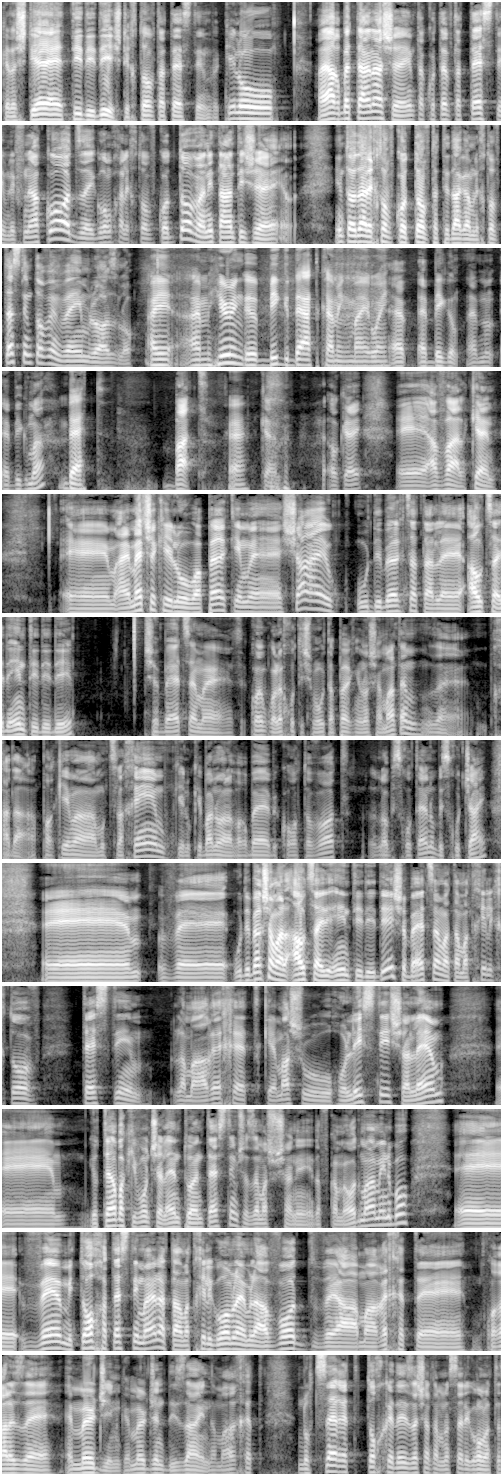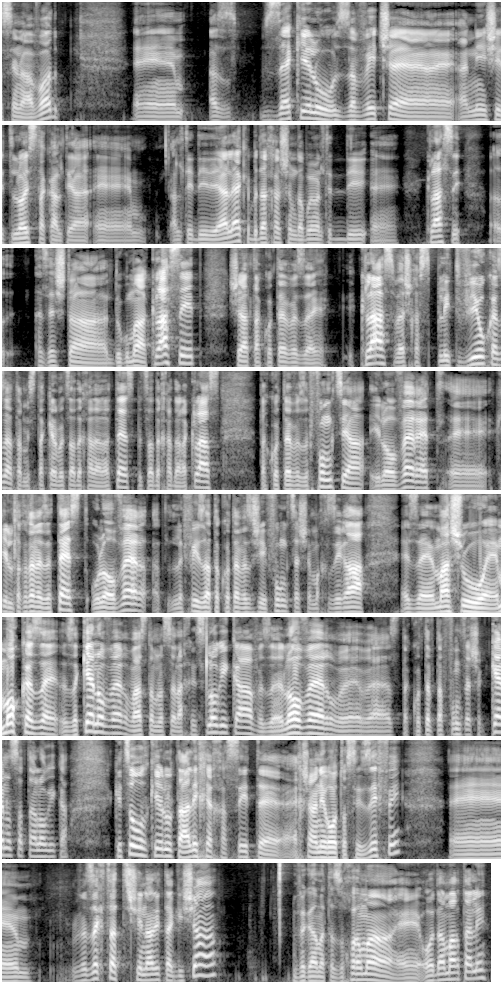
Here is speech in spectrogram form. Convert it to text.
כדי שתהיה TDD, שתכתוב את הטסטים, וכאילו... היה הרבה טענה שאם אתה כותב את הטסטים לפני הקוד, זה יגרום לך לכתוב קוד טוב, ואני טענתי שאם אתה יודע לכתוב קוד טוב, אתה תדע גם לכתוב טסטים טובים, ואם לא, אז לא. I, I'm hearing a big bat coming my way. A, a big, a, a big מה? bat. בת. כן. כן, אוקיי. אה, אבל, כן. אה, האמת שכאילו, בפרק עם אה, שי, הוא דיבר קצת על Outside in TDD. שבעצם, קודם כל, לכו תשמעו את הפרק אם לא שמעתם, זה אחד הפרקים המוצלחים, כאילו קיבלנו עליו הרבה ביקורות טובות, לא בזכותנו, בזכות שי. והוא דיבר שם על Outside in TDD, שבעצם אתה מתחיל לכתוב טסטים למערכת כמשהו הוליסטי, שלם, יותר בכיוון של end-to-end טסטים, שזה משהו שאני דווקא מאוד מאמין בו, ומתוך הטסטים האלה אתה מתחיל לגרום להם לעבוד, והמערכת, הוא קרא לזה emerging, emergent design, המערכת נוצרת תוך כדי זה שאתה מנסה לגרום לטסטים לעבוד. אז זה כאילו זווית שאני אישית לא הסתכלתי על TDD עליה, כי בדרך כלל כשמדברים על TDD קלאסי, אז יש את הדוגמה הקלאסית, שאתה כותב איזה class, ויש לך split view כזה, אתה מסתכל בצד אחד על הטסט, בצד אחד על ה class, אתה כותב איזה פונקציה, היא לא עוברת, אה, כאילו אתה כותב איזה טסט, הוא לא עובר, לפי זה אתה כותב איזושהי פונקציה שמחזירה איזה משהו אה, מוק כזה, וזה כן עובר, ואז אתה מנסה להכניס לוגיקה, וזה לא עובר, ואז אתה כותב את הפונקציה שכן עושה את הלוגיקה. קיצור, כאילו תהליך יחסית, אה, איך שאני רואה אותו, סיזיפי, אה, וזה קצת שינה לי את הגישה, וגם אתה זוכר מה אה, עוד אמרת לי?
